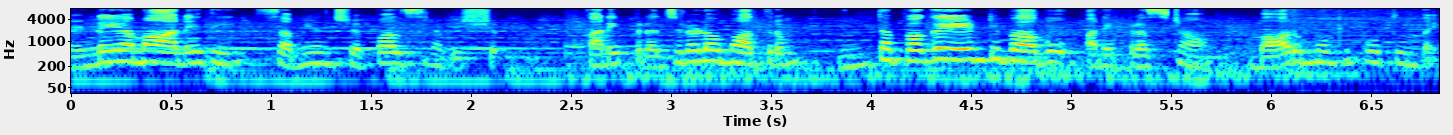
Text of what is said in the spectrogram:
నిర్ణయమా అనేది సమయం చెప్పాల్సిన విషయం. కానీ ప్రజలలో మాత్రం ఇంత పగ ఏంటి బాబు? అనే ప్రశ్న మారుమోగిపోతుంది.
